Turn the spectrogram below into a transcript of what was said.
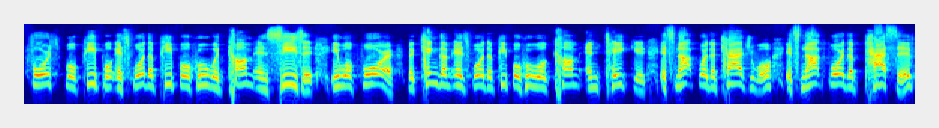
forceful people. It's for the people who would come and seize it. It will for, the kingdom is for the people who will come and take it. It's not for the casual. It's not for the passive.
